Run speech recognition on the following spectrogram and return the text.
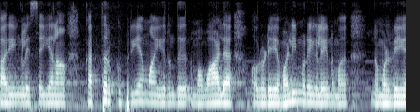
காரியங்களை செய்யலாம். கத்தருக்கு பிரியமாக இருந்து நம்ம வாழ அவருடைய வழிமுறைகளை நம்ம நம்மளுடைய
